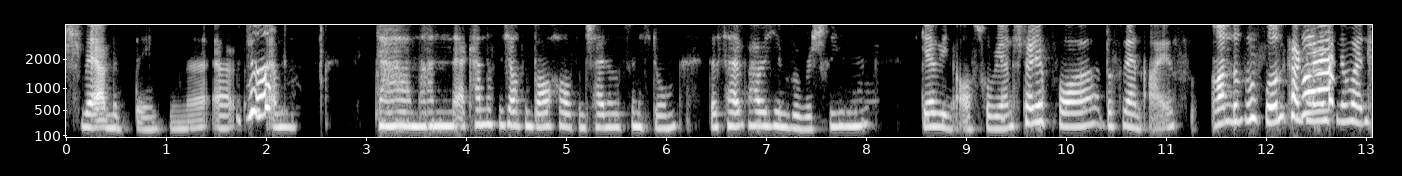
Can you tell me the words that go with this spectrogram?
schwer mit Denken, ne? Er, ähm, ja, Mann, er kann das nicht aus dem Bauch raus entscheiden, das finde ich dumm. Deshalb habe ich ihm so geschrieben, Gavin ausprobieren. Stell dir vor, das wäre ein Eis. Mann, das ist so ein Vergleich, ne? Meine,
